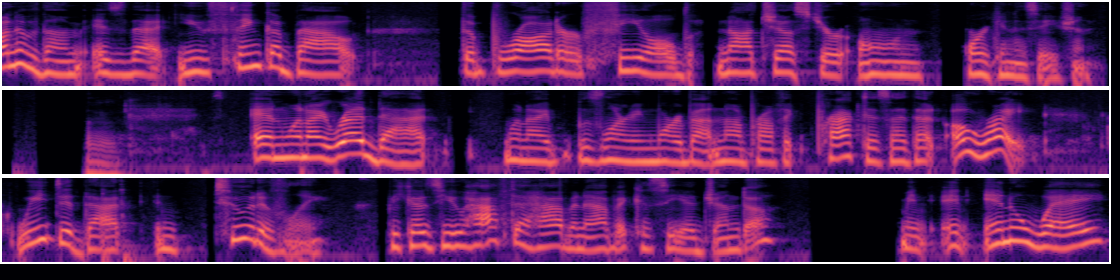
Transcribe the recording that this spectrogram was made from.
one of them is that you think about the broader field, not just your own organization. Mm. And when I read that, when I was learning more about nonprofit practice, I thought, oh, right, we did that intuitively because you have to have an advocacy agenda. I mean, in, in a way,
